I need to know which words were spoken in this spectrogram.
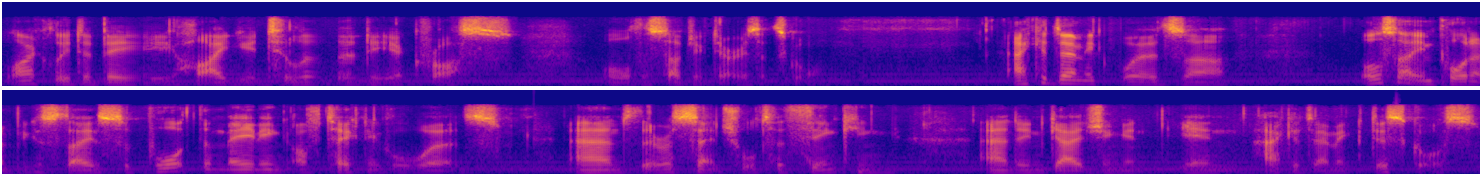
likely to be high utility across all the subject areas at school. Academic words are also important because they support the meaning of technical words and they're essential to thinking and engaging in, in academic discourse.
